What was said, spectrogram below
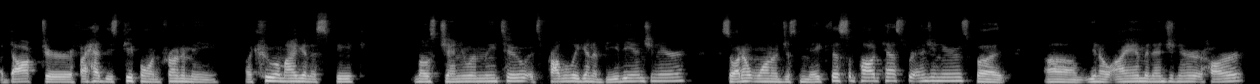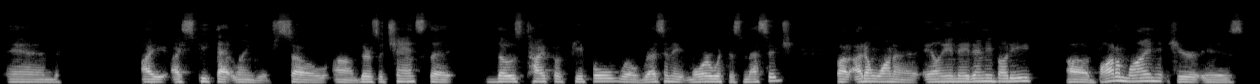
a doctor if i had these people in front of me like who am i going to speak most genuinely to, it's probably going to be the engineer. So I don't want to just make this a podcast for engineers, but um, you know, I am an engineer at heart, and I, I speak that language. So um, there's a chance that those type of people will resonate more with this message. But I don't want to alienate anybody. Uh, bottom line here is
